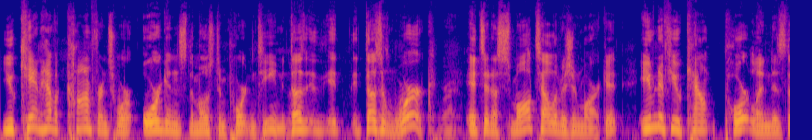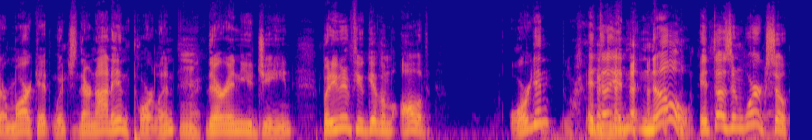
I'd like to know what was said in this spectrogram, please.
you can't have a conference where Oregon's the most important team. It does. It, it doesn't work. It's in a small television market. Even if you count Portland as their market, which mm. they're not in Portland, they're in Eugene. But even if you give them all of Oregon, it doesn't. no, it doesn't work. So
